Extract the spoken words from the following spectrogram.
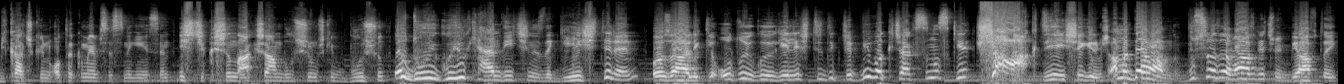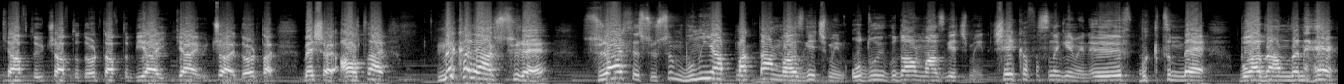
birkaç gün o takım elbisesini giyinsin. İş çıkışında akşam buluşurmuş gibi buluşun. O duyguyu kendi içinizde geliştirin. Özellikle o duyguyu geliştirdikçe bir bakacaksınız ki şak diye işe girmiş. Ama devamlı. Bu sırada vazgeçmeyin. Bir hafta, iki hafta, üç hafta, dört hafta, bir ay, iki ay, üç ay, dört ay, beş ay, altı ay. Ne kadar süre Sürerse sürsün bunu yapmaktan vazgeçmeyin. O duygudan vazgeçmeyin. Şey kafasına girmeyin. Öf bıktım be. Bu adamda ne?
